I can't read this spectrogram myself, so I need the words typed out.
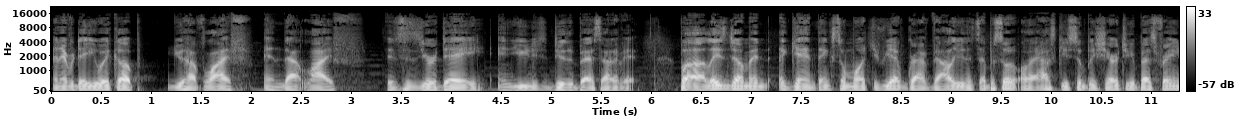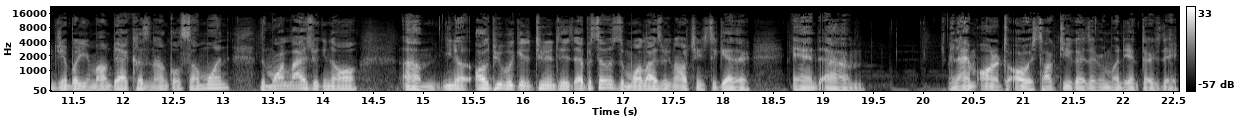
and every day you wake up, you have life, and that life this is your day, and you need to do the best out of it. But uh, ladies and gentlemen, again, thanks so much. If you have grabbed value in this episode, all I ask you is simply share it to your best friend, your gym buddy, your mom, dad, cousin, uncle, someone. The more lives we can all, um, you know, all the people get to tune into these episodes, the more lives we can all change together. And um, and I'm honored to always talk to you guys every Monday and Thursday.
